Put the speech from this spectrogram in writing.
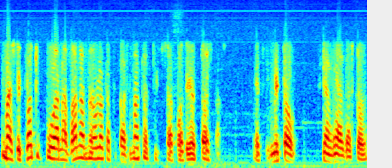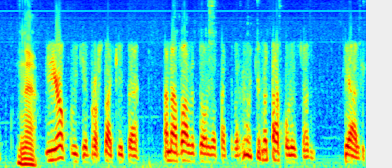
Είμαστε οι πρώτοι που αναβάλαμε όλα τα πρωταθλήματα της αποδιότητάς μας. Έτσι, μην το ξεχνάτε αυτό. Ναι. Η Όκου είχε μπροστά και είπε αναβάλλετε όλα τα πρωταθλήματα και μετά ακολούθησαν και άλλοι.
